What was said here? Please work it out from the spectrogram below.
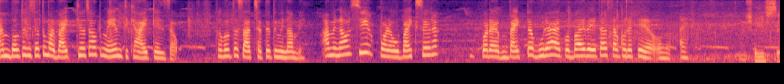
আমি বলতেছি যে তোমার বাইক থেকে যাও তুমি এন থেকে হাইটে যাও। তো বলতেছে আচ্ছা তুমি নামে। আমি নামছি পরে ও বাইক সেরা পরে বাইকটা ঘুরে একবার বাইরে এটা। আচ্ছা বুঝছি।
